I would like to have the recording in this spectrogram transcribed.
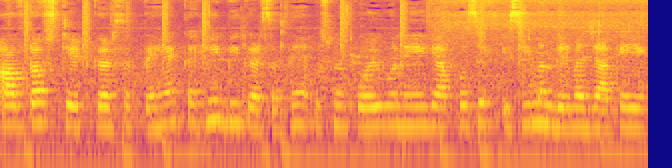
आउट ऑफ़ स्टेट कर सकते हैं, कहीं भी कर सकते हैं, उसमें कोई वो नहीं है कि आपको सिर्फ़ इसी मंदिर में जाके ये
